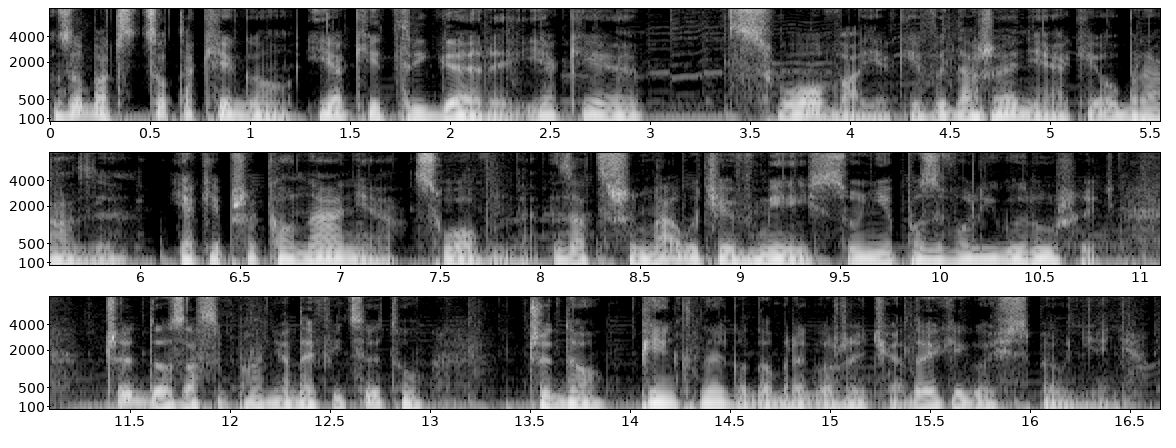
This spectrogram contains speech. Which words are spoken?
Zobacz, co takiego, jakie triggery, jakie słowa, jakie wydarzenia, jakie obrazy, jakie przekonania słowne zatrzymały cię w miejscu, nie pozwoliły ruszyć, czy do zasypania deficytu, czy do pięknego, dobrego życia, do jakiegoś spełnienia.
